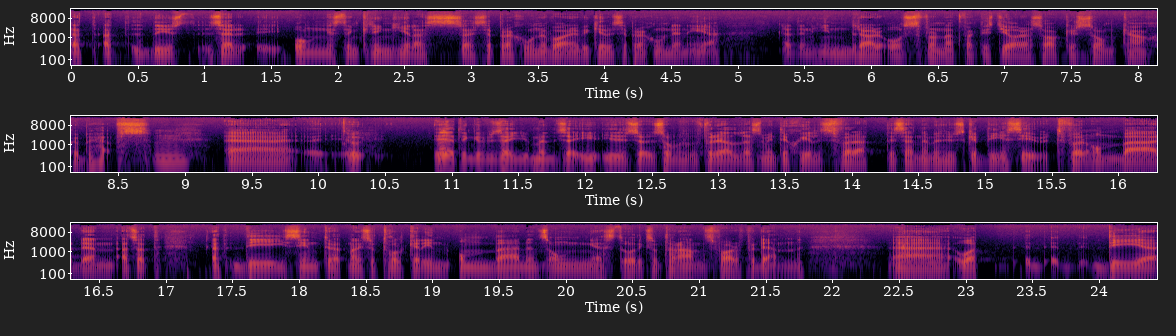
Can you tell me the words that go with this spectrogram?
att, att just så här, ångesten kring hela här, separationen, var vilken separation den är, att den hindrar oss från att faktiskt göra saker som kanske behövs. Eh, och jag tänker så här, men, så, här, så, som föräldrar som inte skiljs för att det, så här, men hur ska det se ut för omvärlden? Alltså att, att det i sin tur, att man liksom tolkar in omvärldens ångest och liksom tar ansvar för den. Eh, och att det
